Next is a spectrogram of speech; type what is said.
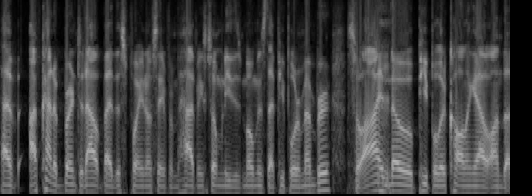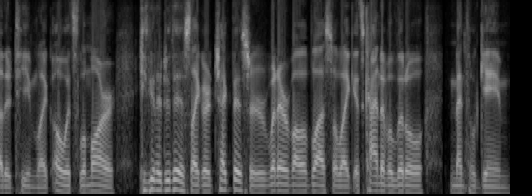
have I've kind of burnt it out by this point, you know what I'm saying, from having so many of these moments that people remember. So I Mm. know people are calling out on the other team like, "Oh, it's Lamar. He's going to do this," like or check this or whatever blah blah blah. So like it's kind of a little mental game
